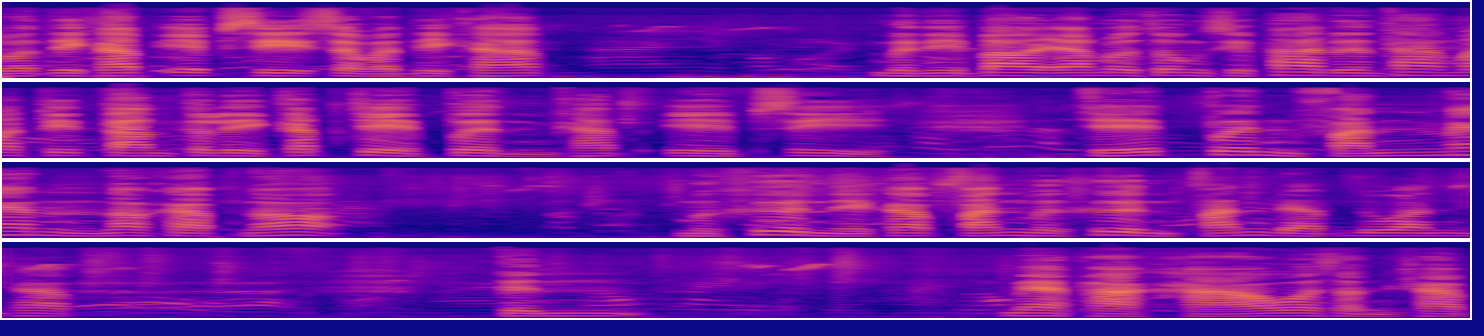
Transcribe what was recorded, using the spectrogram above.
วัสดีครับ FC สวัสดีครับมือนี้เบ้าแอมเราทงสิพาเดินทางมาติดตามตัวเลขกับเจเปิลครับ FC เจเปิลฝันแม่นเนาะครับเนาะมือขึ้นนี่ครับฝันมือขึ้นฝันแบบด่วนครับ เป็นแม่ผ่าขาววสันครับ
